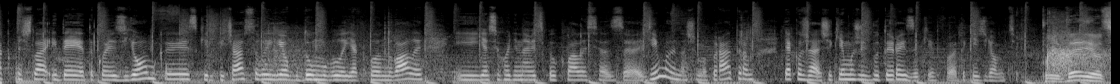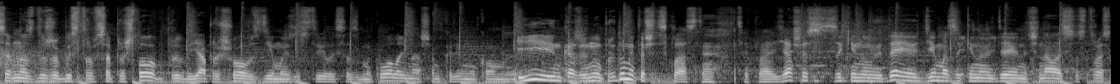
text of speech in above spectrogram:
Як прийшла ідея такої зйомки, скільки часу ви її обдумували, як планували? І я сьогодні навіть спілкувалася з Дімою, нашим оператором. Як вважаєш, які можуть бути ризики в такій зйомці? По ідеї, це в нас дуже швидко все прийшло. Я прийшов з Дімою, зустрілися з Миколою, нашим керівником. І він каже: ну придумайте щось класне. Типа, я щось закинув ідею, Діма закинув ідею, починалася з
